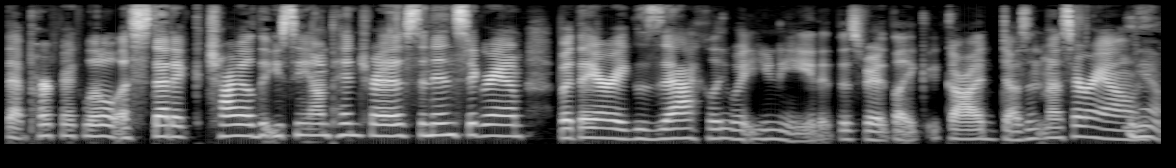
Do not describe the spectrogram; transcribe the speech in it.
that perfect little aesthetic child that you see on pinterest and instagram but they are exactly what you need at this very like god doesn't mess around yeah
